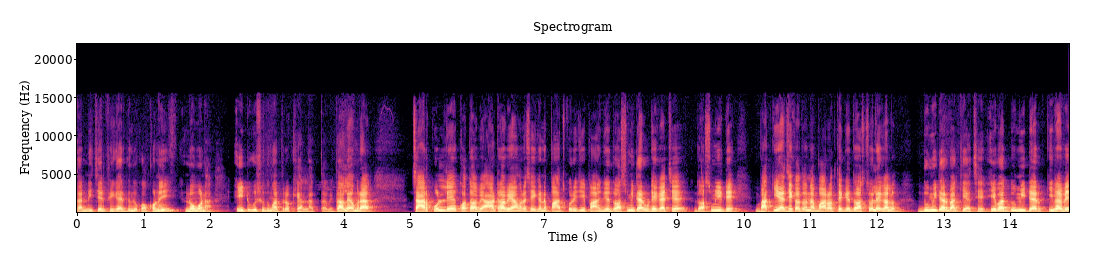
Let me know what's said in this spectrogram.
তার নিচের ফিগার কিন্তু কখনোই নেব না। এইটুকু শুধুমাত্র খেয়াল রাখতে হবে। তাহলে আমরা চার করলে কত হবে? আট হবে, আমরা সেইখানে পাঁচ করেছি, পাঁচ দিয়ে দশ মিটার উঠে গেছে, দশ মিনিটে। বাকি আছে কত না? বারো থেকে দশ চলে গেল, দু মিটার বাকি আছে। এবার দু মিটার কীভাবে?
